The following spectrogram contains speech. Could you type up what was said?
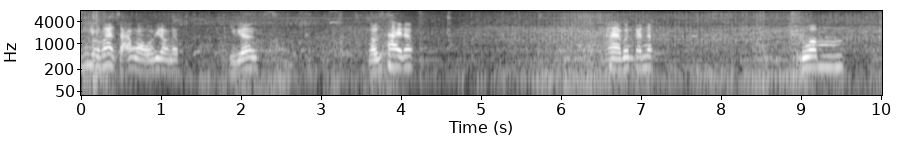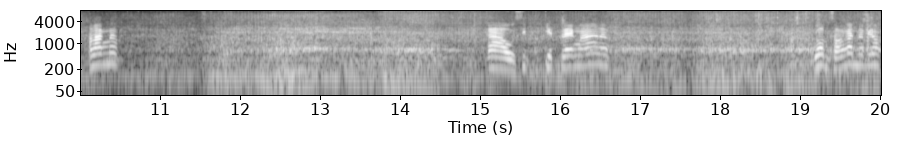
มีอยู่ประมาณสามเงาพี่น้องนะครับอีกเรื่องเงาสุดท้ายนะครับอ่าเบิ่งกันนะครับรวม พลังนะครับ97 แรงม้านะรวมสองกันนะพี่น้อง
